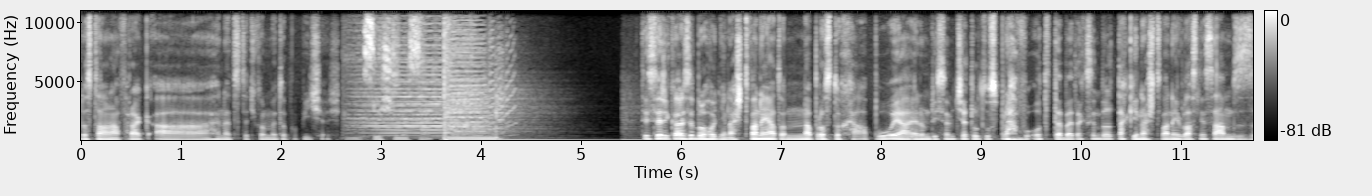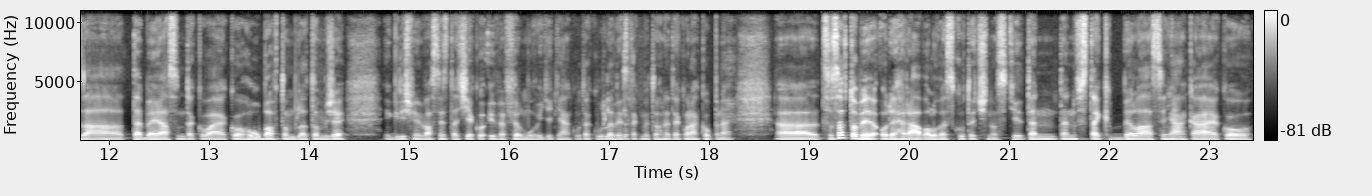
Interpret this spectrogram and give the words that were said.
dostala na frak a hned teď mi to popíšeš. Slyšíme se? Ty jsi říkal, že jsi byl hodně naštvaný, já to naprosto chápu. Já jenom, když jsem četl tu zprávu od tebe, tak jsem byl taky naštvaný vlastně sám za tebe. Já jsem taková jako houba v tomhle tom, že i když mi vlastně stačí jako i ve filmu vidět nějakou takovouhle věc, tak mi to hned jako nakopne. Uh, co se v tobě odehrávalo ve skutečnosti? Ten, ten vztek byla asi nějaká jako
